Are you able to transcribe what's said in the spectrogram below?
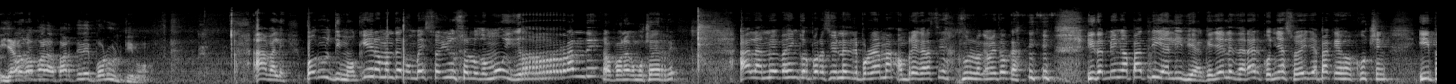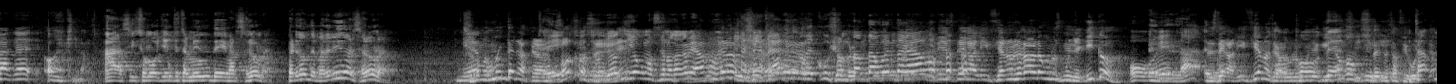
Y ya nos vamos a la parte de por último. Ah, vale. Por último, quiero mandar un beso y un saludo muy grande, lo voy a poner con mucha R, a las nuevas incorporaciones del programa. Hombre, gracias por lo que me toca. y también a Patri y a Lidia, que ya les dará el coñazo a ella para que os escuchen y para que os escriban. Ah, sí, somos oyentes también de Barcelona. Perdón, de Madrid y Barcelona. Mira, Somos muy internacionales nosotros, Yo, ¿eh? tío, como se nota que viajamos, ¿eh? Claro que nos escuchan, Con pero- tanta vuelta que damos. Desde Galicia nos regalaron unos muñequitos. Oh, Es eh. verdad. Desde Galicia nos regalaron unos muñequitos de- con- sí, de sí. nuestra figura. Está-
